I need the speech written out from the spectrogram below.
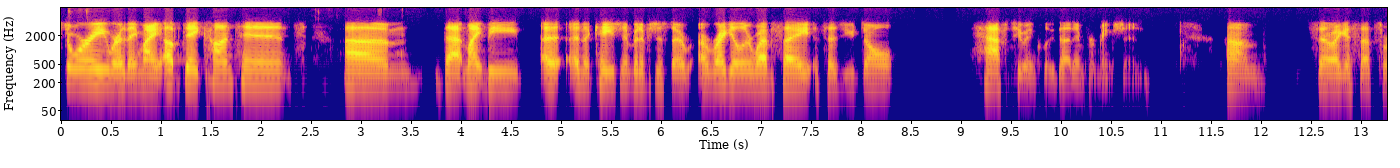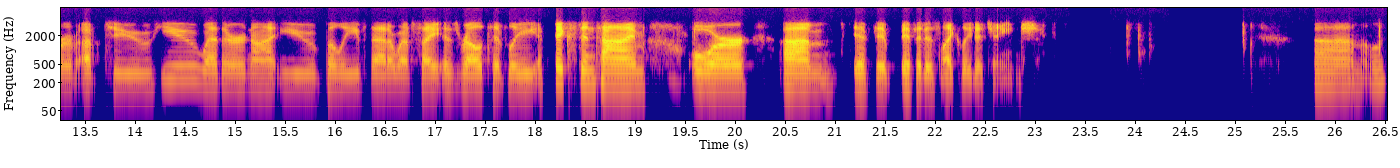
story where they might update content. Um, that might be a, an occasion, but if it's just a, a regular website, it says you don't have to include that information. Um, so I guess that's sort of up to you whether or not you believe that a website is relatively fixed in time or um, if, it, if it is likely to change. Um, let's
